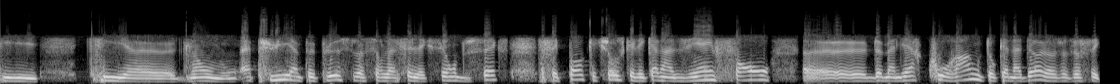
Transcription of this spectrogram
qui, qui, euh, disons, appuient un peu plus là, sur la sélection du sexe, c'est pas quelque chose que les Canadiens font euh, de manière courante au Canada. Là. Je veux dire, c'est,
